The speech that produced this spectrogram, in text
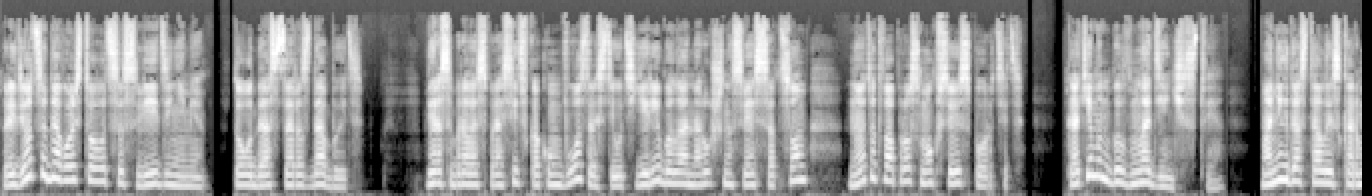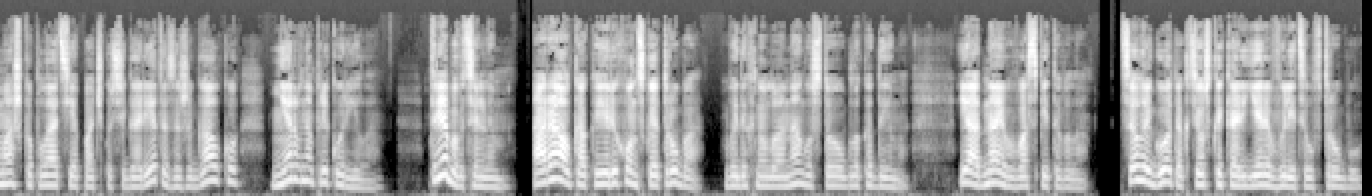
Придется довольствоваться сведениями, что удастся раздобыть. Вера собралась спросить, в каком возрасте у Тьери была нарушена связь с отцом, но этот вопрос мог все испортить. Каким он был в младенчестве? Маник достала из кармашка платья пачку сигарет и зажигалку, нервно прикурила. «Требовательным. Орал, как ерехонская труба», — выдохнула она густое облако дыма. «Я одна его воспитывала. Целый год актерской карьеры вылетел в трубу.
